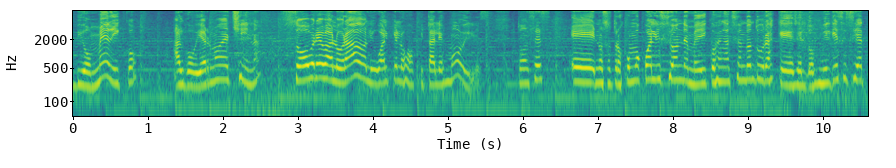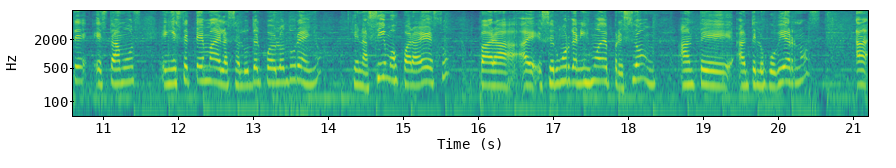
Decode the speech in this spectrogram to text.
biomédico al gobierno de China, sobrevalorado al igual que los hospitales móviles. Entonces, eh, nosotros como coalición de médicos en acción de Honduras, que desde el 2017 estamos en este tema de la salud del pueblo hondureño, que nacimos para eso, para eh, ser un organismo de presión ante, ante los gobiernos, a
